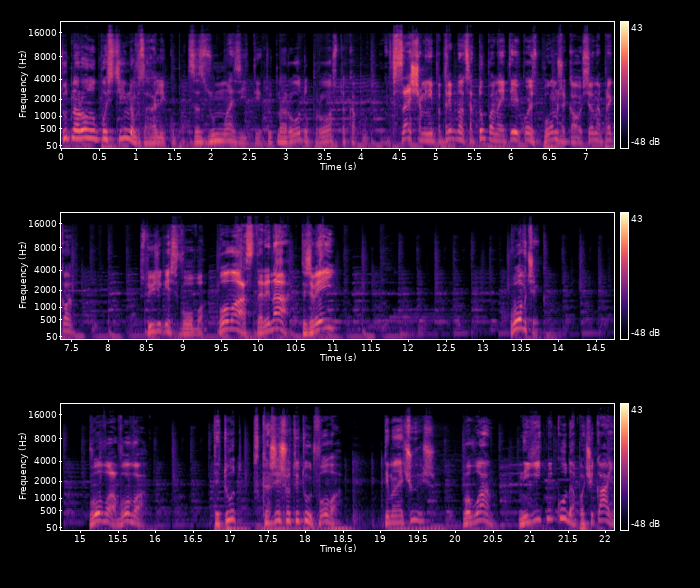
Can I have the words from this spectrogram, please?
Тут народу постійно взагалі купа. Це з ума зійти. Тут народу просто капут. Все, що мені потрібно, це тупо знайти якогось бомжика. Ось, наприклад. Стоїть якийсь Вова. Вова, старина! Ти живий? Вовчик! Вова, Вова! Ти тут? Скажи, що ти тут, Вова. Ти мене чуєш? Вован, не їдь нікуди, почекай.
